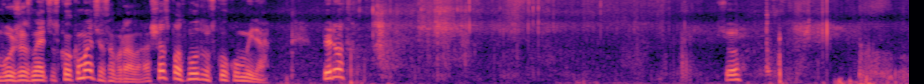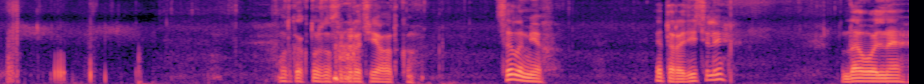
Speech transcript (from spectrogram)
вы уже знаете, сколько мать я собрала. А сейчас посмотрим, сколько у меня. Вперед! Все. Вот как нужно собирать ягодку. Целый мех. Это родители. Довольные.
